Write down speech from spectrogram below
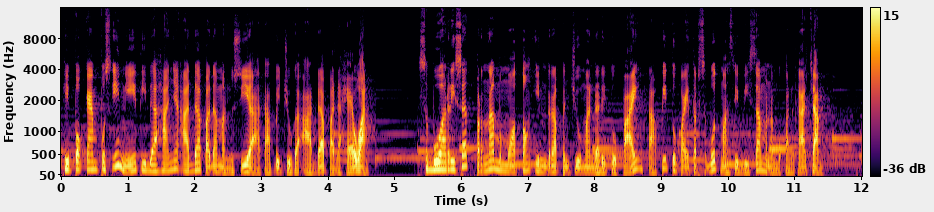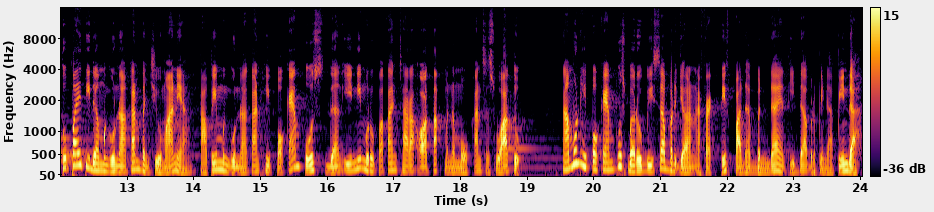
Hippocampus ini tidak hanya ada pada manusia, tapi juga ada pada hewan. Sebuah riset pernah memotong indera penciuman dari tupai, tapi tupai tersebut masih bisa menemukan kacang. Tupai tidak menggunakan penciumannya, tapi menggunakan hippocampus dan ini merupakan cara otak menemukan sesuatu. Namun hipokampus baru bisa berjalan efektif pada benda yang tidak berpindah-pindah.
